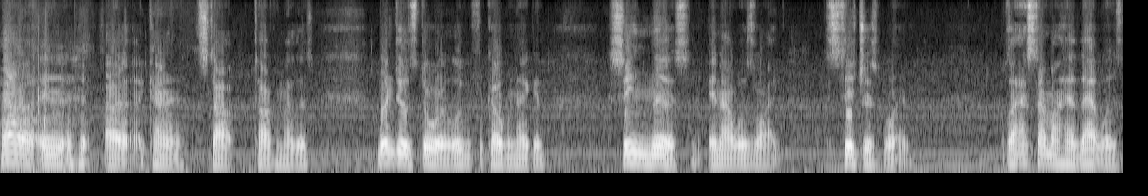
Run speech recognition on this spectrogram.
how I, I kind of stopped talking about this. Went to the store looking for Copenhagen. Seen this, and I was like, citrus blend. Last time I had that was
